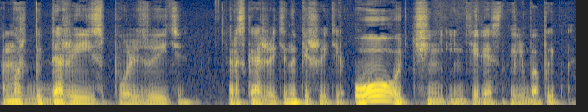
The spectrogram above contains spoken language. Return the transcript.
А может быть, даже и используете? Расскажите, напишите. Очень интересно и любопытно.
